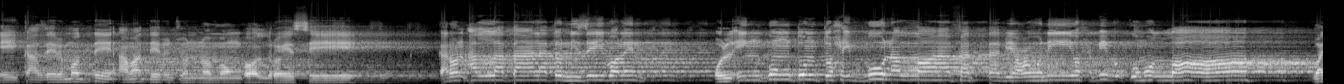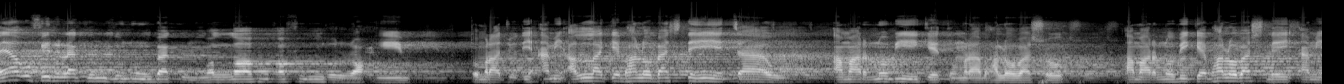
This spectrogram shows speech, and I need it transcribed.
এই কাজের মধ্যে আমাদের জন্য মঙ্গল রয়েছে কারণ আল্লাহ তাআলা তো নিজেই বলেন قل إن كنتم تحبون الله فاتبعوني يحببكم الله ওয়াগফির লাকুম যুনুবাকুম আল্লাহু গফুরুর রহিম। তোমরা যদি আমি আল্লাহকে ভালোবাসতে চাও, আমার নবীকে তোমরা ভালোবাসো। আমার নবীকে ভালোবাসলেই আমি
